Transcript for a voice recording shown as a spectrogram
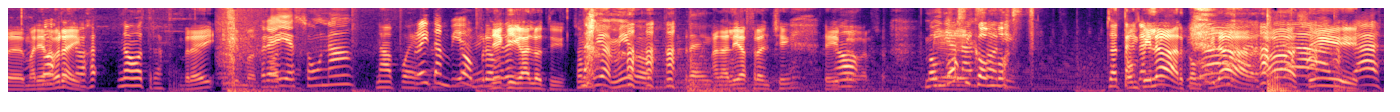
Eh, Mariana que Bray. trabaja- No, otra. Bray y quién más. Bray es una. No puedo. Bray también. No, pero- Nicky Galotti. Son muy amigos. Bray. Analia Franchín. Sí, No. pero- Con vos y con vos. Ya está, Con ya- Pilar, con Pilar. Ah, sí. Pilar.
